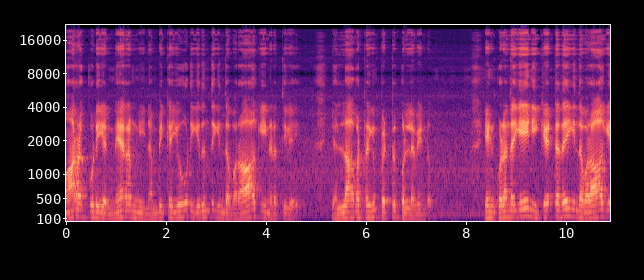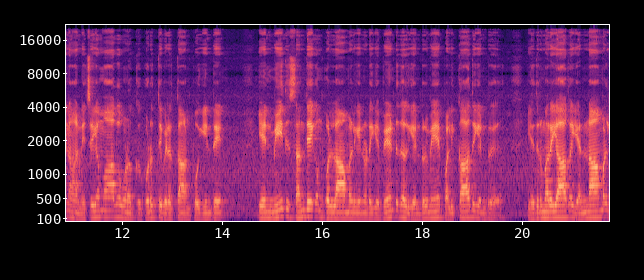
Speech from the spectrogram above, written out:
மாறக்கூடிய நேரம் நீ நம்பிக்கையோடு இருந்து இந்த வராகியினிடத்திலே எல்லாவற்றையும் பெற்றுக்கொள்ள வேண்டும். என் குழந்தையே நீ கேட்டதை இந்த வராகி நான் நிச்சயமாக உனக்கு கொடுத்து விடத்தான் போகின்றேன். என் மீது சந்தேகம் கொள்ளாமல் என்னுடைய வேண்டுதல் என்றுமே பலிக்காது என்று எதிர்மறையாக எண்ணாமல்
